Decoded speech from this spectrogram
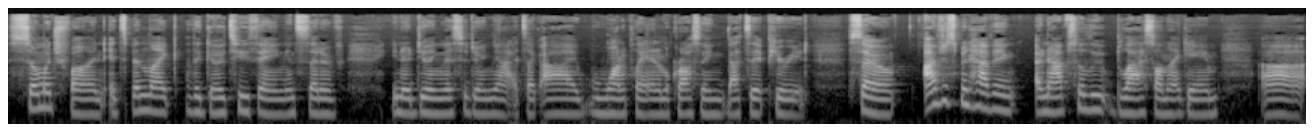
so much fun. It's been like the go-to thing instead of you know doing this or doing that. It's like I want to play Animal Crossing. That's it. Period. So I've just been having an absolute blast on that game. Uh,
